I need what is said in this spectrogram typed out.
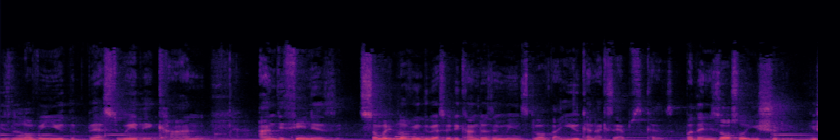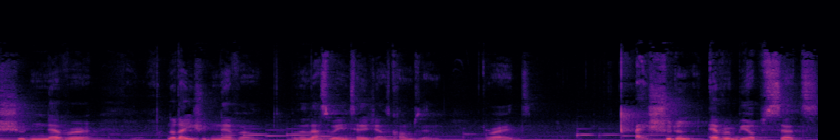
is loving you the best way they can. And the thing is somebody loving you the best way they can doesn't mean it's love that you can accept because but then it's also you should you should never not that you should never but then that's where intelligence comes in right? I shouldn't ever be upset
